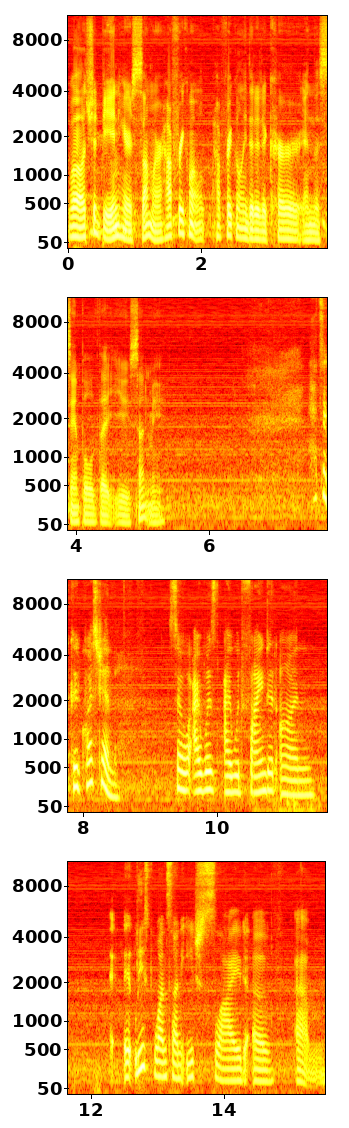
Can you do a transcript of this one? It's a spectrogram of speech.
Well, it should be in here somewhere. How frequent? How frequently did it occur in the sample that you sent me? That's a good question. So I was I would find it on at least once on each slide of um,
